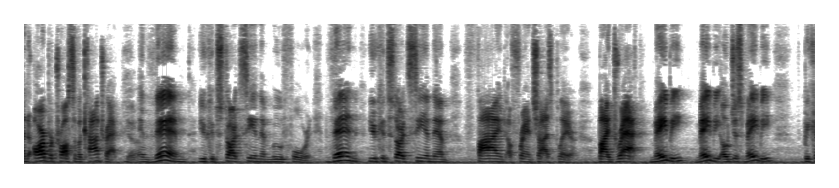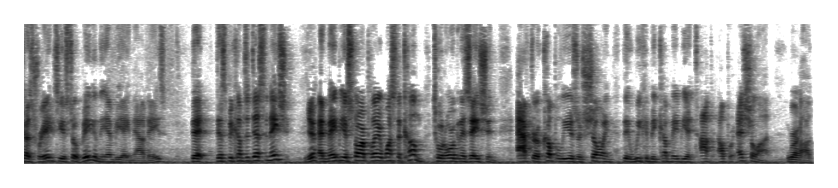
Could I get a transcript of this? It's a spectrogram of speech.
an albatross of a contract Yeah. and then you could start seeing them move forward then you can start seeing them find a franchise player by draft maybe maybe oh just maybe because free agency is so big in the nba nowadays that this becomes a destination Yeah. and maybe a star player wants to come to an organization after a couple of years of showing that we can become maybe a top upper echelon Right. uh,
